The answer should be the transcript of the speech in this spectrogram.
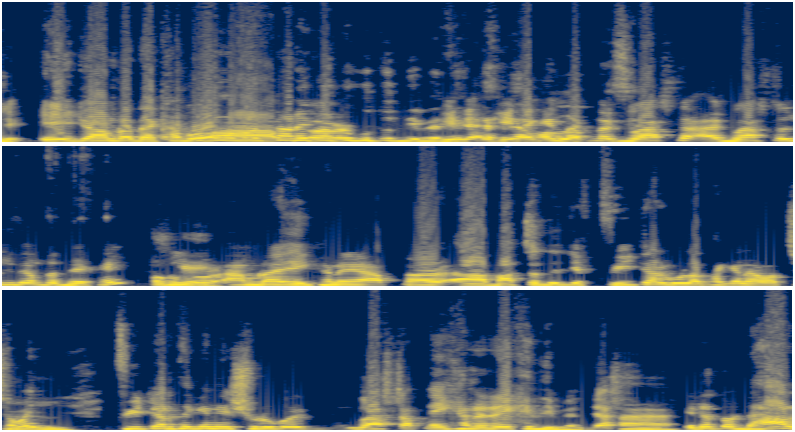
যে এইটা আমরা দেখাবো। ও আবার কারে কাতুকুতু দিবেন এটা কিন্তু আপনার গ্লাসটা গ্লাসটা যদি আমরা দেখাই সুন্দর আমরা এইখানে আপনার বাচ্চাদের যে ফিটারগুলো থাকে না বাচ্চা ভাই ফিটার থেকে নিয়ে শুরু করে গ্লাসটা আপনি এখানে রেখে দিবেন। হ্যাঁ। এটা তো ঢাল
